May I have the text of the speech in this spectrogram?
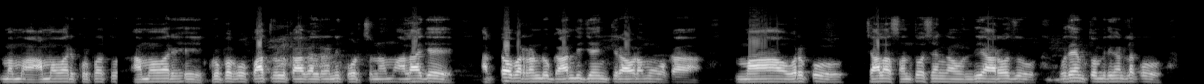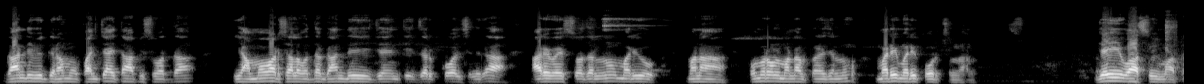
మమ్మ అమ్మవారి కృపతో అమ్మవారి కృపకు పాత్రలు కాగలరని కోరుచున్నాము. అలాగే అక్టోబర్ రెండు గాంధీ జయంతి రావడము ఒక మా వరకు చాలా సంతోషంగా ఉంది. ఆ రోజు ఉదయం తొమ్మిది గంటలకు గాంధీ విగ్రహము పంచాయతీ ఆఫీస్ వద్ద ఈ అమ్మవారి శాల వద్ద గాంధీ జయంతి జరుపుకోవాల్సిందిగా ఆర్యవైశ్య సోదరులను మరియు మన కొమరోలు మండల ప్రజలను మరీ మరీ కోరుచున్నాను. జై వాసవి మాత.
